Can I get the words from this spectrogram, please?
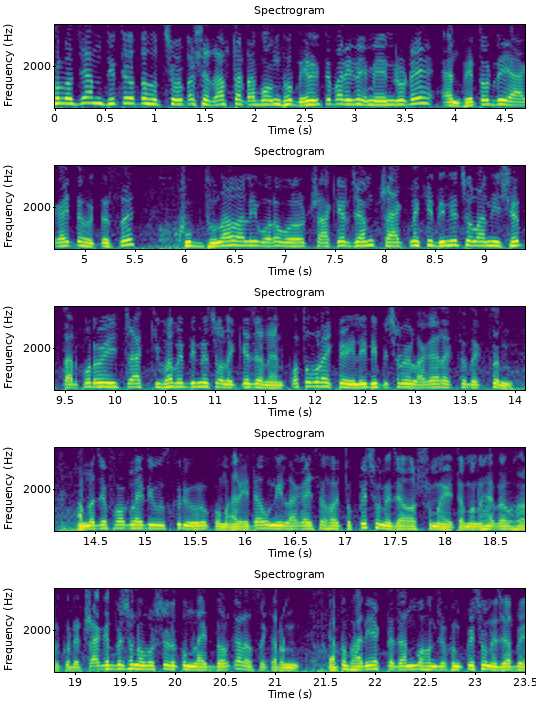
হলো জ্যাম, দ্বিতীয়ত হচ্ছে ওই পাশের রাস্তাটা বন্ধ, বের হইতে পারি না মেন রোডে অ্যান্ড ভেতর দিয়ে আগাইতে হইতেছে। খুব ধুলাবালি, বড় বড় ট্রাকের জ্যাম ট্রাক নাকি দিনে চলা নিষেধ, তারপরে এই ট্রাক কীভাবে দিনে চলে, কে জানেন কত বড় একটা এলইডি পিছনে লাগায় রাখছে, দেখছেন? আমরা যে ফগ লাইট ইউজ করি ওরকম, আর এটা উনি লাগাইছে হয়তো পেছনে যাওয়ার সময়, এটা মনে হয় ব্যবহার করে। ট্রাকের পেছনে অবশ্যই এরকম লাইট দরকার আছে, কারণ এত ভারী একটা যানবাহন যখন পেছনে যাবে,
